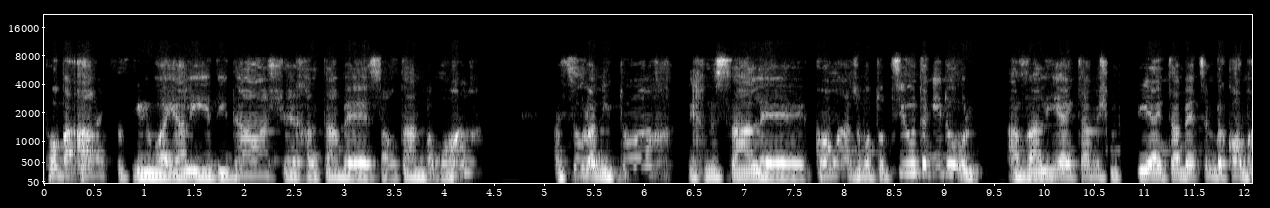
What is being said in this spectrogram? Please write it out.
פה בארץ אפילו היה לי ידידה שחלתה בסרטן במוח, עשו לה ניתוח, נכנסה לקומה, זאת אומרת, הוציאו את הגידול, אבל היא הייתה, מש... היא הייתה בעצם בקומה.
